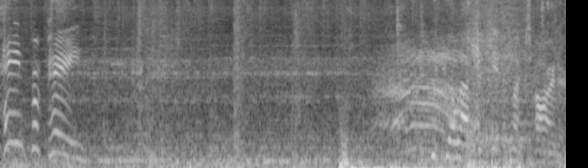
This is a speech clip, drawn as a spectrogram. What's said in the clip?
Pain for pain! You'll have to get much harder.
